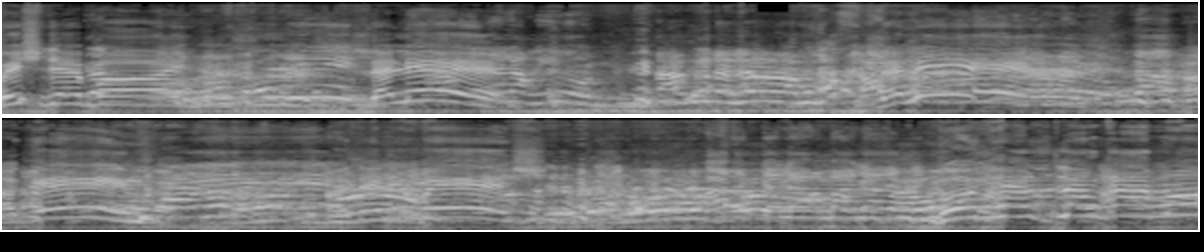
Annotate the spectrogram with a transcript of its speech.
Wish! Jeboy! Dali! Dali! Okay! O, dali, wish! Good health lang ka mo!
